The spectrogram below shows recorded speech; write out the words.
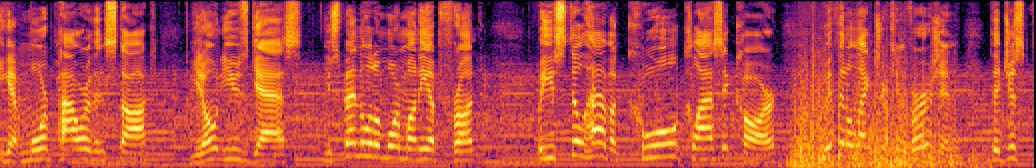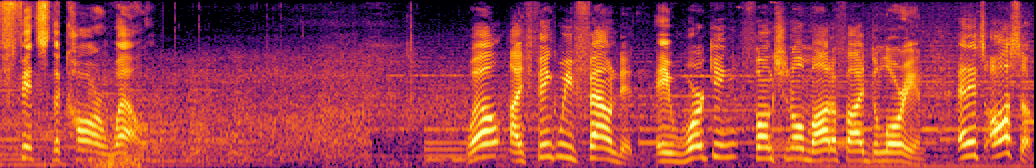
You get more power than stock, you don't use gas, you spend a little more money up front, but you still have a cool classic car with an electric conversion that just fits the car well. Well, I think we found it. A working, functional, modified DeLorean. And it's awesome.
